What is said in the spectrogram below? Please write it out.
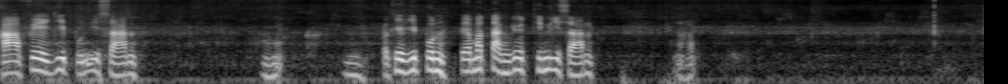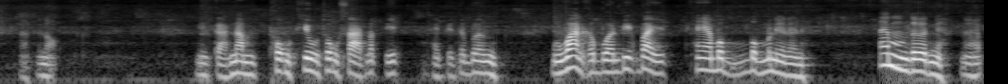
คาเฟ่ญี่ปุ่นอีสาน ประเทศญี่ปุ่น แต่มาตั้งอยู่ทินอีสานนะครับพี่น้องมีการนำธงทิวธงศาสตร์มาติด ให้เป็นตะเบิงเมื่อวานขบวนบิ๊กไบแห่บ่มบ่มมันนี่เลยนี่ไอ้มันเดินเนี่ยนะครับ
